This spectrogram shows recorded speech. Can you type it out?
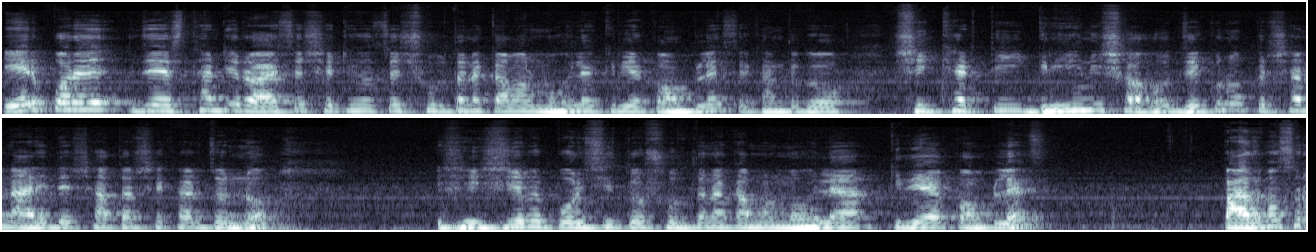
এরপরে যে স্থানটি রয়েছে, সেটি হচ্ছে সুলতানা কামাল মহিলা ক্রীড়া কমপ্লেক্স। এখান থেকেও শিক্ষার্থী, গৃহিণী সহ যে কোনো পেশার নারীদের সাঁতার শেখার জন্য হিসেবে পরিচিত সুলতানা কামাল মহিলা ক্রীড়া কমপ্লেক্স। পাঁচ বছর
